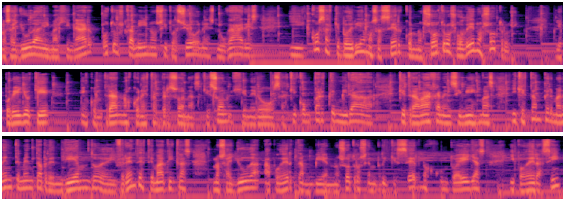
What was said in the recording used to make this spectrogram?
Nos ayuda a imaginar otros caminos, situaciones, lugares y cosas que podríamos hacer con nosotros o de nosotros. Y es por ello que encontrarnos con estas personas que son generosas, que comparten mirada, que trabajan en sí mismas y que están permanentemente aprendiendo de diferentes temáticas, nos ayuda a poder también nosotros enriquecernos junto a ellas y poder así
